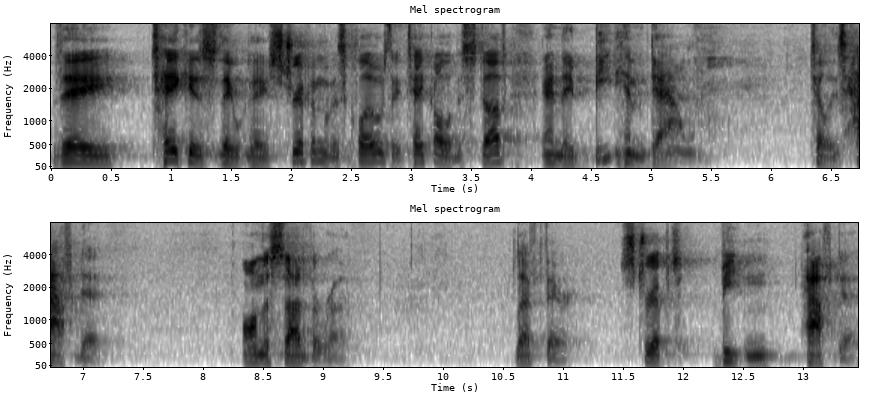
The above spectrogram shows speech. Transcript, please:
They take his, they, they strip him of his clothes, they take all of his stuff, and they beat him down till he's half dead on the side of the road. Left there, stripped, beaten, half dead.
